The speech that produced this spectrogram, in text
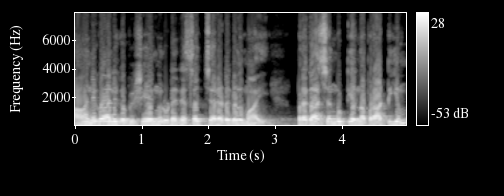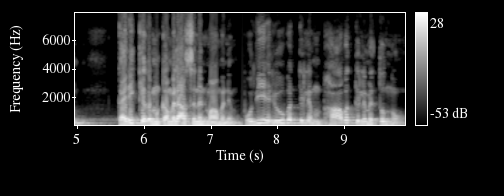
ആനുകാലിക വിഷയങ്ങളുടെ രസച്ചരടുകളുമായി പ്രകാശൻകുട്ടി എന്ന പ്രാട്ടിയും കരിക്കകം കമലാസനൻ മാമനും പുതിയ രൂപത്തിലും ഭാവത്തിലും എത്തുന്നു.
